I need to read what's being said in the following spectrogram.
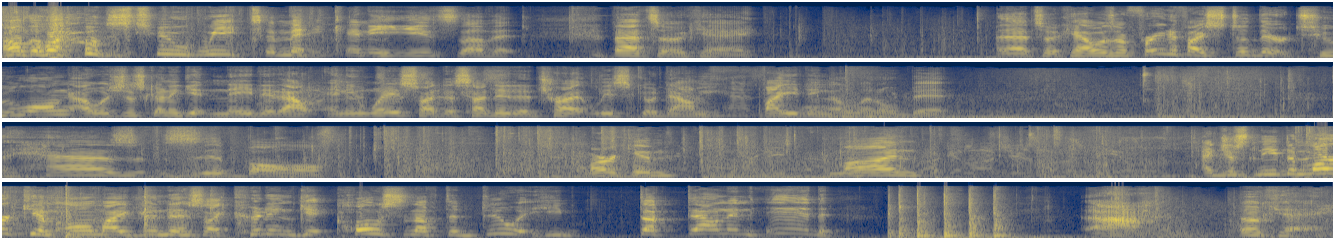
Although I was too weak to make any use of it. That's okay. That's okay. I was afraid if I stood there too long, I was just going to get naded out anyway, so I decided to try at least go down fighting a little bit. They has the ball. Mark him. Come on. I just need to mark him. Oh my goodness, I couldn't get close enough to do it. He ducked down and hid. Ah, okay.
